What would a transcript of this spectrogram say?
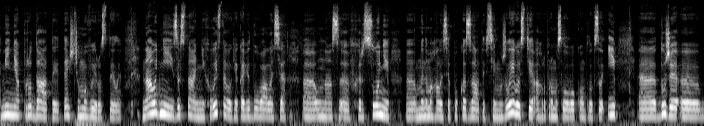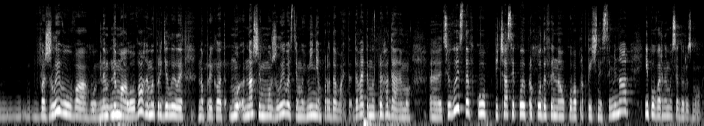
вміння продати те, що ми виростили. На одній з останніх виставок, яка відбувалася е, у нас е, в Херсоні, е, ми намагалися показати всі можливості агропромислового комплексу. І дуже важливу увагу, немало уваги ми приділили, наприклад, нашим можливостям і вмінням продавати. Давайте ми пригадаємо цю виставку, під час якої проходив і науково-практичний семінар, і повернемося до розмови.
